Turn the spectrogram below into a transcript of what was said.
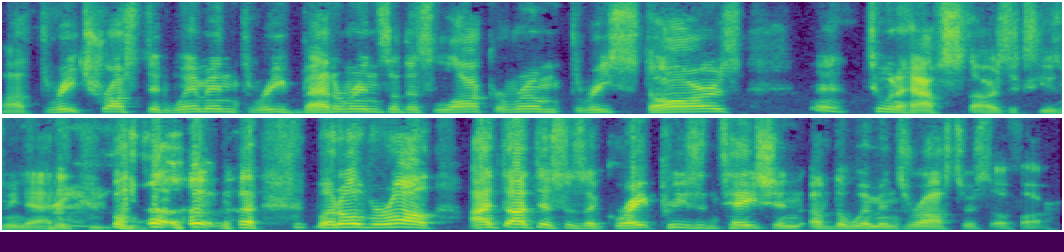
Uh, three trusted women, three veterans of this locker room, three stars eh, two and a half stars, excuse me, Natty. but, but overall, I thought this was a great presentation of the women's roster so far.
